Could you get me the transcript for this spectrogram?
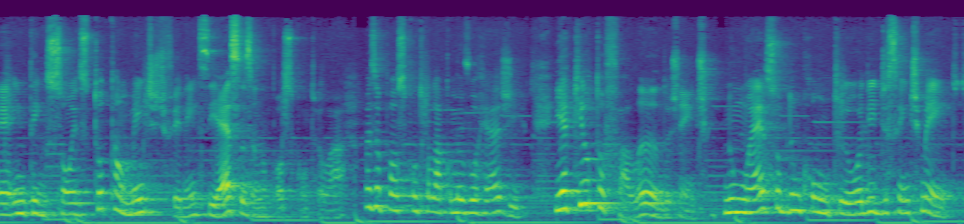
é, intenções totalmente diferentes e essas eu não posso controlar, mas eu posso controlar como eu vou reagir. E aqui eu tô falando, gente, não é sobre um controle de sentimento,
